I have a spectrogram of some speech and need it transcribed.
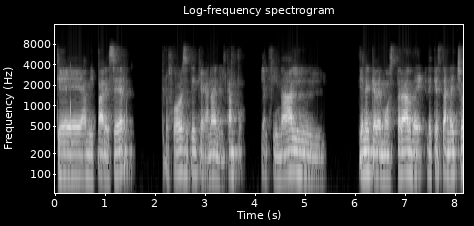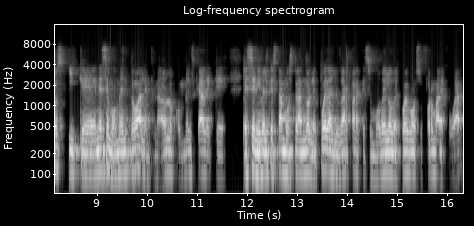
que a mi parecer los jugadores se tienen que ganar en el campo y al final tienen que demostrar de, de qué están hechos y que en ese momento al entrenador lo convenzca de que ese nivel que está mostrando le puede ayudar para que su modelo de juego o su forma de jugar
